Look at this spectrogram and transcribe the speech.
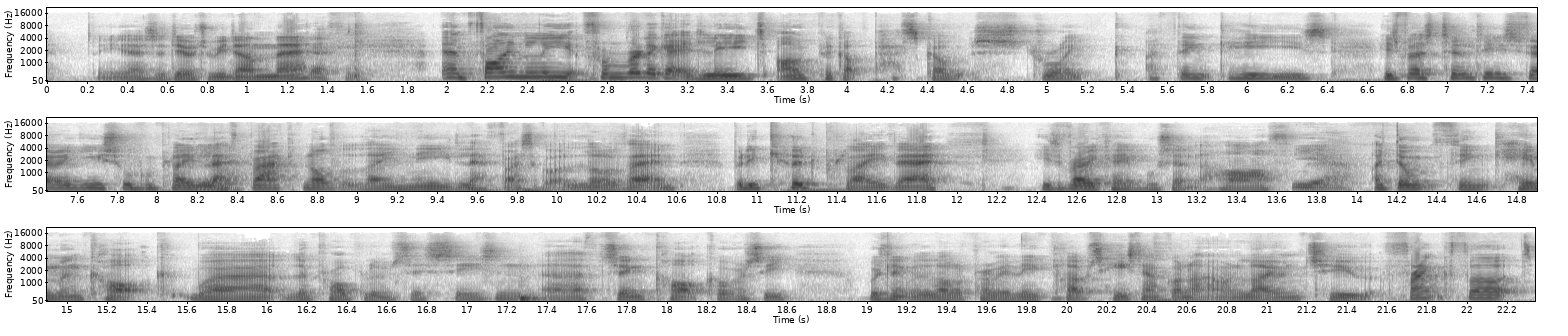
I think there's a deal to be done there. Definitely. And finally, from relegated Leeds, I would pick up Pascal Struijk. I think he's his versatility is very useful. Can play Yeah. left back. Not that they need left backs. I've got a lot of them, but he could play there. He's a very capable centre half. Yeah. I don't think him and Koch were the problems this season. Uh, Tim Koch obviously was linked with a lot of Premier League clubs. He's now gone out on loan to Frankfurt.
